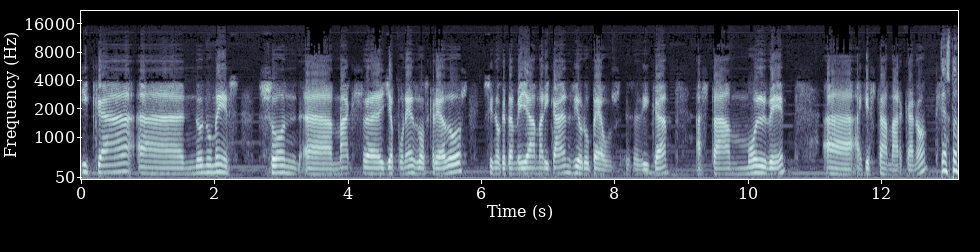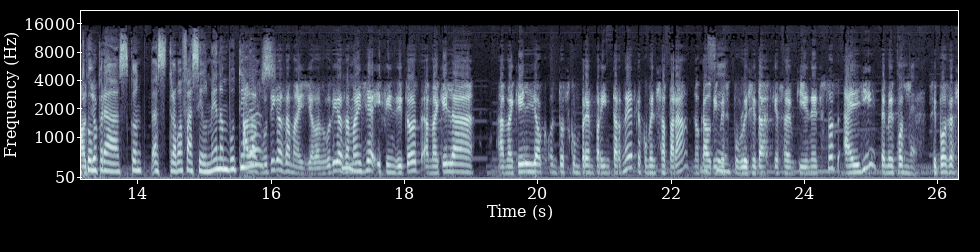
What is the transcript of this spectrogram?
i que eh, no només són eh, mags eh, japonesos els creadors, sinó que també hi ha americans i europeus. És a dir, que està molt bé eh, aquesta marca, no? Que es pot el comprar, joc... es, es troba fàcilment en botigues? A les botigues de màgia, les botigues mm. de màgia i fins i tot amb aquella amb aquell lloc on tots comprem per internet, que comença a parar, no cal sí. dir més publicitat, que ja sabem qui ets tots, allí també pots, també. si poses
